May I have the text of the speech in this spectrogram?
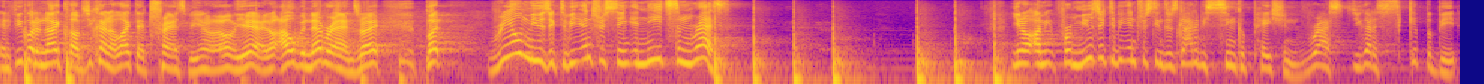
And if you go to nightclubs, you kind of like that trance beat. You know, oh yeah, I hope it never ends, right? But real music, to be interesting, it needs some rest. You know, I mean, for music to be interesting, there's got to be syncopation, rest. You got to skip a beat.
